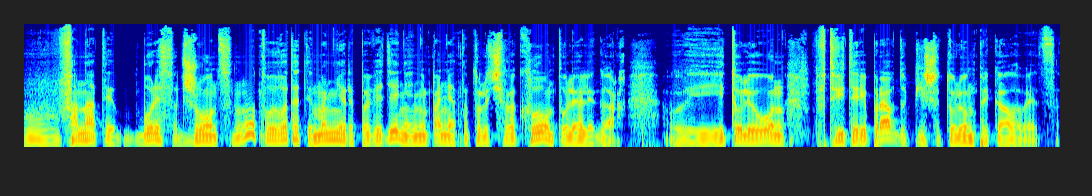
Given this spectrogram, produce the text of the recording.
э, фанаты Бориса Джонсона. Ну, вот, вот этой манеры поведения непонятно. То ли человек клоун, то ли олигарх. И, и то ли он в Твиттере правду пишет, то ли он прикалывается.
